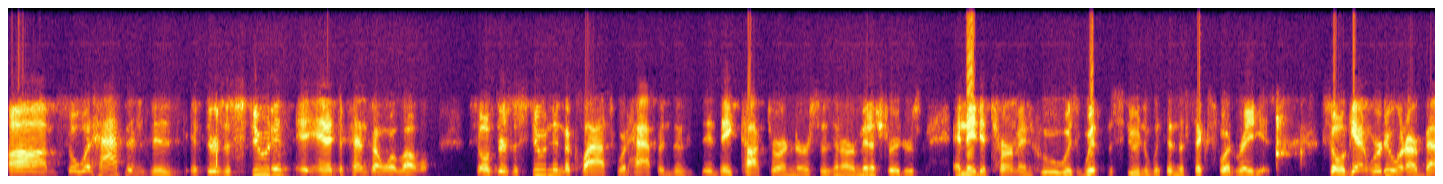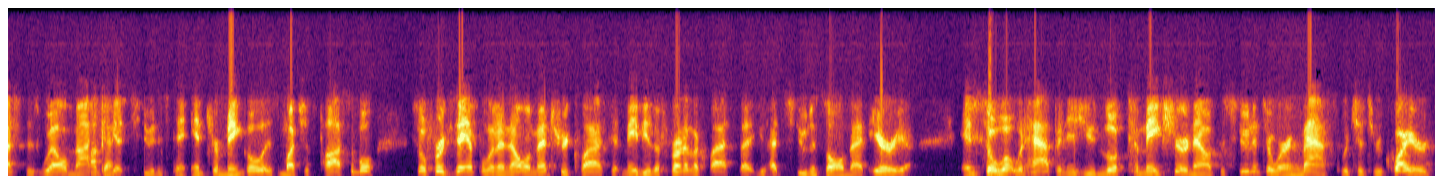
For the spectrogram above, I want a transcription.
Um, so what happens is if there's a student, and it depends on what level. So if there's a student in the class, what happens is they talk to our nurses and our administrators, and they determine who was with the student within the six foot radius. So again, we're doing our best as well not okay. to get students to intermingle as much as possible. So for example, in an elementary class, it may be the front of the class that you had students all in that area. And so what would happen is you'd look to make sure now if the students are wearing masks, which is required,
